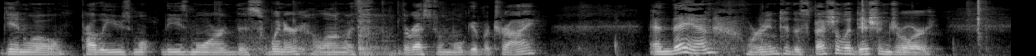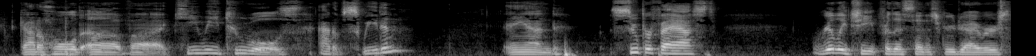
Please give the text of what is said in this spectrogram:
Again, we'll probably use mo these more this winter, along with the rest of them we'll give a try. And then we're into the special edition drawer. Got a hold of uh, Kiwi Tools out of Sweden. And super fast, really cheap for this set of screwdrivers.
